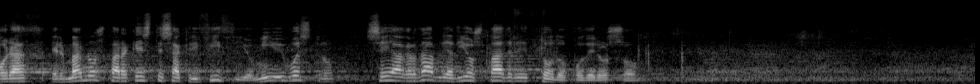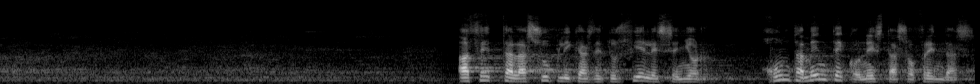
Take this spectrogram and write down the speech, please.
Orad, hermanos, para que este sacrificio mío y vuestro sea agradable a Dios Padre Todopoderoso. Acepta las súplicas de tus fieles, Señor, juntamente con estas ofrendas,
